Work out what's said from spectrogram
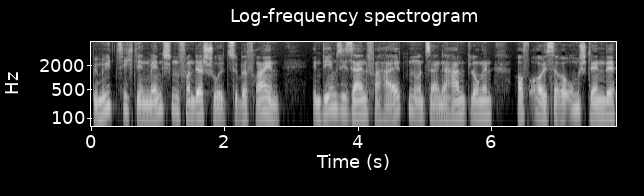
bemüht sich, den Menschen von der Schuld zu befreien, indem sie sein Verhalten und seine Handlungen auf äußere Umstände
